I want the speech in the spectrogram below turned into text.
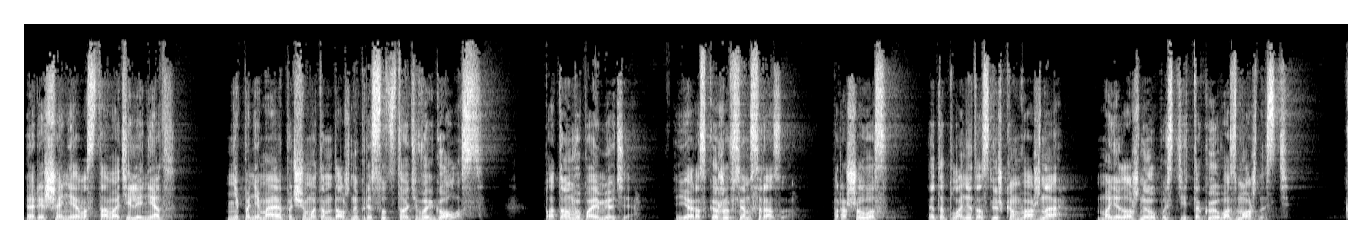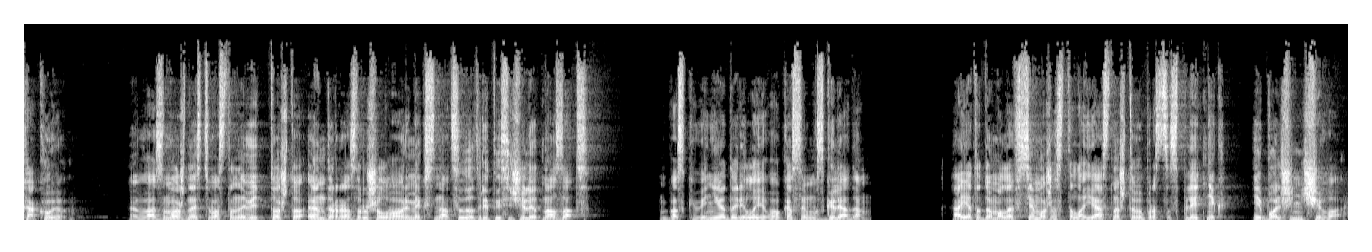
Решение восставать или нет? Не понимаю, почему там должны присутствовать вы голос. Потом вы поймёте. Я расскажу всем сразу. Прошу вас, эта планета слишком важна. Мы не должны упустить такую возможность. Какую? Возможность восстановить то, что Эндер разрушил во время ксеноцида 3000 лет назад. Басквини одарила его косым взглядом. А я-то думала, всем уже стало ясно, что вы просто сплетник и больше ничего.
